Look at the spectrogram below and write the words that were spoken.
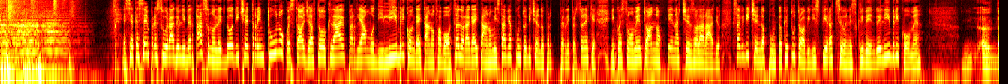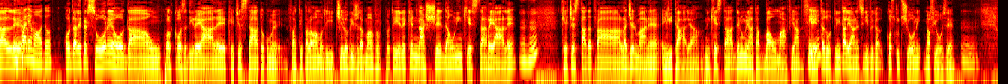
E siete sempre su Radio Libertà, sono le 12.31, quest'oggi al Talk Live parliamo di libri con Gaetano Fabozza. Allora Gaetano, mi stavi appunto dicendo per, per le persone che in questo momento hanno appena acceso la radio, stavi dicendo appunto che tu trovi l'ispirazione scrivendo i libri come? Uh, dalle, in quale modo? O dalle persone o da un qualcosa di reale che c'è stato, come infatti parlavamo di Cielo Grigio da Mafia Potere, che nasce da un'inchiesta reale. Uh-huh che c'è stata tra la Germania e l'Italia, un'inchiesta denominata Baumafia, sì? che tradotto in italiano significa costruzioni mafiose. Mm.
